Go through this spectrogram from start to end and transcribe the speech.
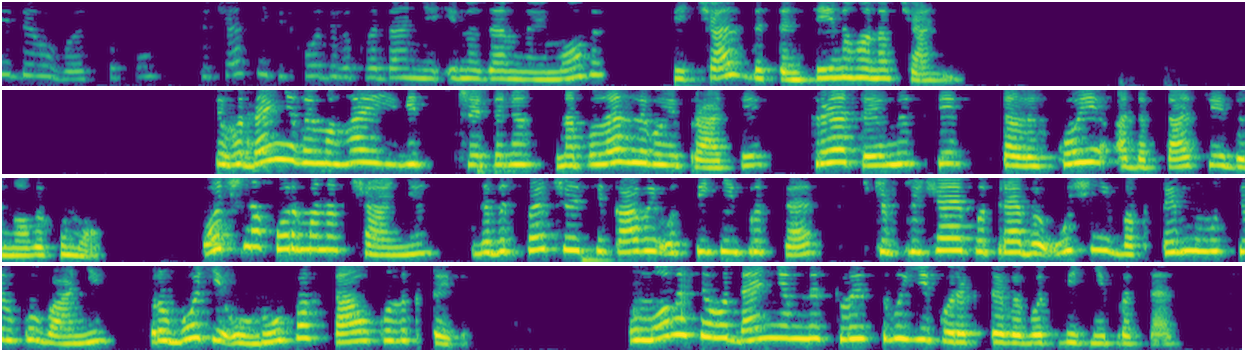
відеовиступу сучасні підходи викладання іноземної мови під час дистанційного навчання. Сьогодення вимагає від вчителя наполегливої праці, креативності та легкої адаптації до нових умов. Очна форма навчання забезпечує цікавий освітній процес, що включає потреби учнів в активному спілкуванні, роботі у групах та у колективі. Умови сьогодення внесли свої корективи в освітній процес,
